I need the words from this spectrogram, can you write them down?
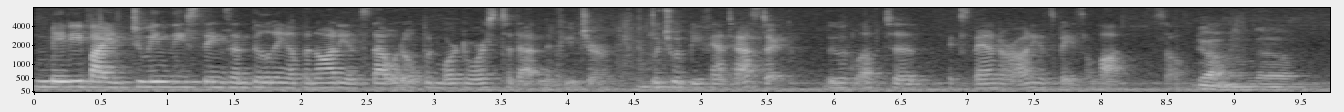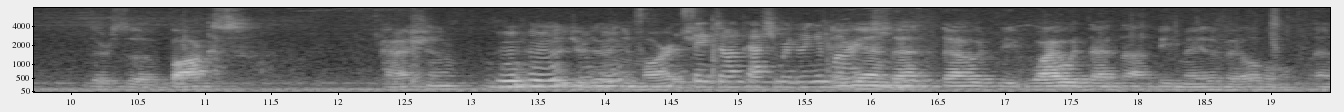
maybe by doing these things and building up an audience, that would open more doors to that in the future, which would be fantastic. We would love to expand our audience base a lot, so. Yeah, I mean, uh, there's the Bach Passion Mhm, that you're doing in mhm. March. The St. John Passion we're doing in March. Again, that, that would be, why would that not be made available? uh,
